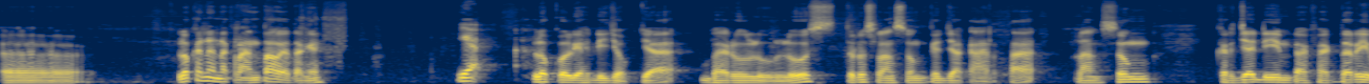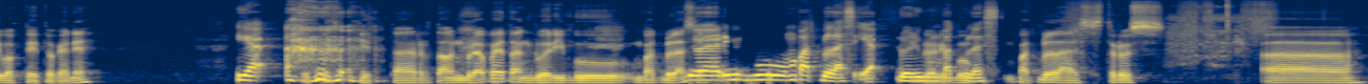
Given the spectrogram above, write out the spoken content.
Uh, Lo kan anak rantau ya, Tang ya? Ya. Lo kuliah di Jogja, baru lulus, terus langsung ke Jakarta, langsung kerja di Impact Factory waktu itu kan ya? Iya. Sekitar tahun berapa ya, Tang? 2014 ya? 2014 ya, 2014. 2014. Terus uh,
